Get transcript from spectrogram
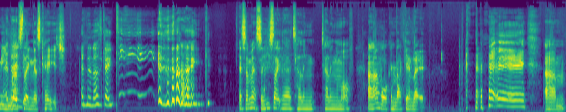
me then- wrestling this cage. And then I was going, like, It's a mess. So he's like there telling telling them off, and I'm walking back in like, hey, um,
